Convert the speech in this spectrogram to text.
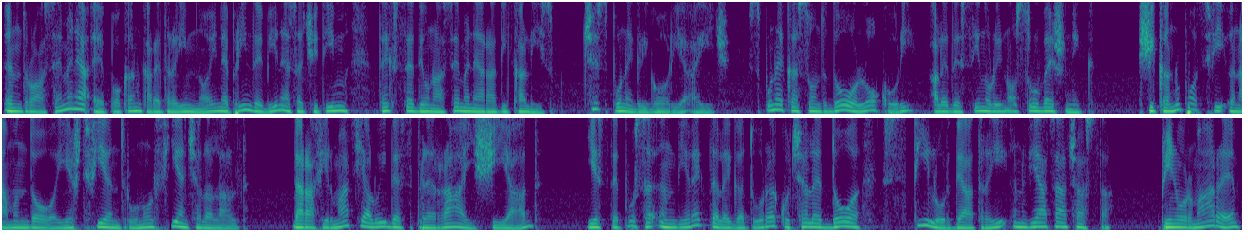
într-o asemenea epocă în care trăim noi, ne prinde bine să citim texte de un asemenea radicalism. Ce spune Grigorie aici? Spune că sunt două locuri ale destinului nostru veșnic și că nu poți fi în amândouă, ești fie într-unul, fie în celălalt. Dar afirmația lui despre rai și iad este pusă în directă legătură cu cele două stiluri de a trăi în viața aceasta. Prin urmare,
